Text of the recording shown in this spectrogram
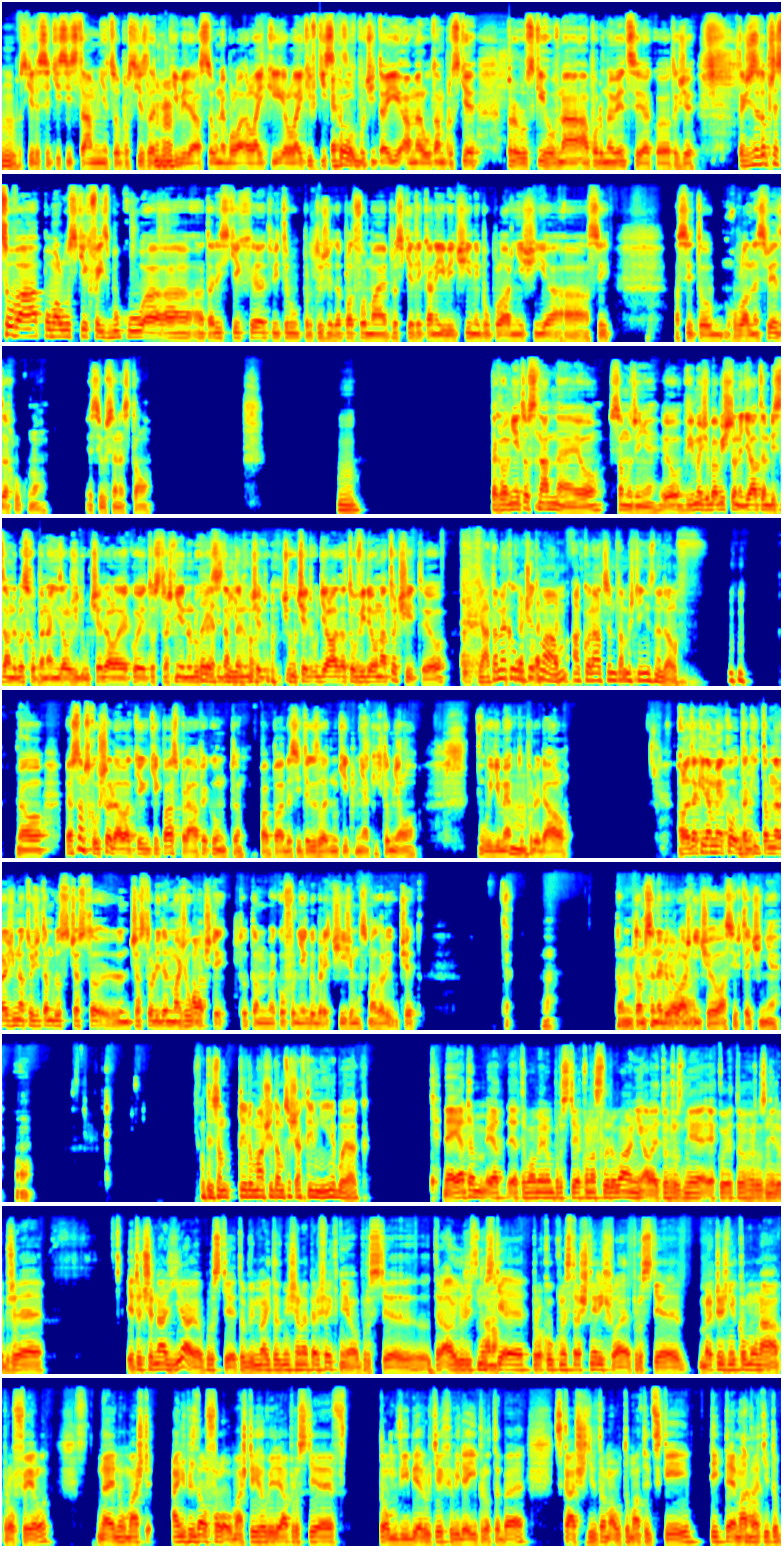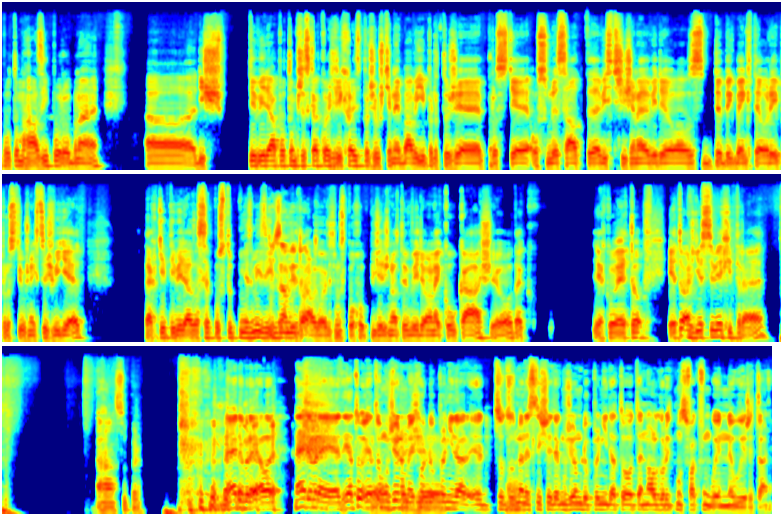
Hmm. Prostě 10 tisíc tam něco, prostě zhlednutí mm-hmm. videa jsou, nebo lajky, lajky v tisících jako... počítají a melou tam prostě pro ruský hovna a podobné věci, jako jo. Takže, takže se to přesouvá pomalu z těch Facebooků a, a, a tady z těch eh, Twitterů, protože ta platforma je prostě teďka největší, nejpopulárnější a, a asi, asi to ovládne svět za chvilku, no. Jestli už se nestalo. Hmm. Tak hlavně je to snadné, jo, samozřejmě, jo. Víme, že Babiš to nedělá, ten by si tam nebyl schopen ani založit účet, ale jako je to strašně jednoduché to si tam ten no. účet, účet udělat a to video natočit, jo. Já tam jako účet mám, akorát jsem tam ještě nic nedal. jo, já jsem zkoušel dávat těch, těch pár zpráv, jako tam pár, pár desítek zhlednutí, nějakých to mělo. Uvidíme, jak hmm. to půjde dál. Ale taky tam, jako, hmm. taky tam naražím na to, že tam dost často, často lidem mažou ale... účty. To tam jako furt někdo brečí, že mu smazali účet. Tam, tam se nedovoláš no. ničeho asi v té Číně. No. Ty, sam, ty domáši tam jsi aktivní, nebo jak? Ne, já tam, já, já to mám jenom prostě jako nasledování, ale je to hrozně, jako je to hrozně dobře, je to černá díra, jo, prostě, je to, mají to vymyšlené perfektně, jo, prostě ten algoritmus ano. tě prokoukne strašně rychle, prostě mrkneš někomu na profil, najednou máš, aniž bys dal follow, máš ty jeho videa prostě v tom výběru těch videí pro tebe, skáče ti to tam automaticky, ty témata no. ti to potom hází podobné. Uh, když ty videa potom přeskakuješ rychleji, protože už tě nebaví, protože prostě 80. vystřížené video z The Big Bang Theory prostě už nechceš vidět, tak ti ty videa zase postupně zmizí. Protože ten algoritmus pochopí, že když na ty video nekoukáš, jo, tak jako je to, je to až děsivě chytré. Aha, super. Ne, dobré, ale ne, dobré, já to, já to jo, můžu jenom takže... jako doplnit, co, co no. jsme neslyšeli, tak můžu jenom doplnit a to, ten algoritmus fakt funguje neuvěřitelně.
